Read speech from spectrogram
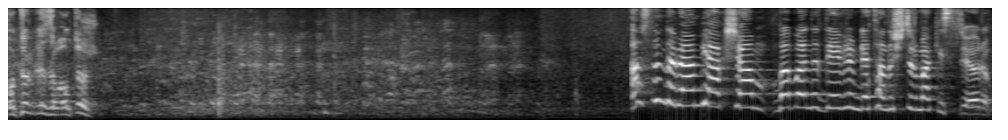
Otur kızım otur. Aslında ben bir akşam babanı devrimle tanıştırmak istiyorum.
